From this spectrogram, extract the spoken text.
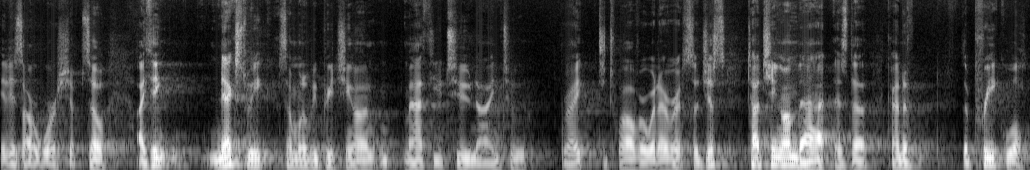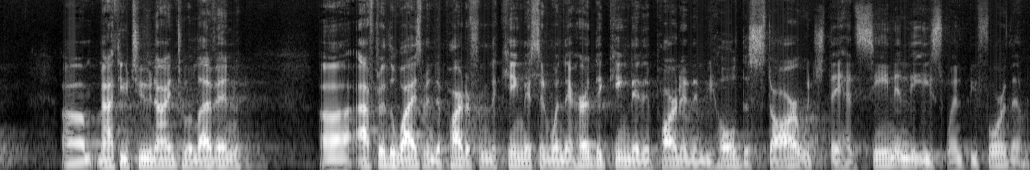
it is our worship. So I think next week someone will be preaching on Matthew 2 9 to right to 12 or whatever. So just touching on that as the kind of the prequel. Um, Matthew 2 9 to 11. Uh, after the wise men departed from the king, they said, When they heard the king, they departed, and behold, the star which they had seen in the east went before them.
